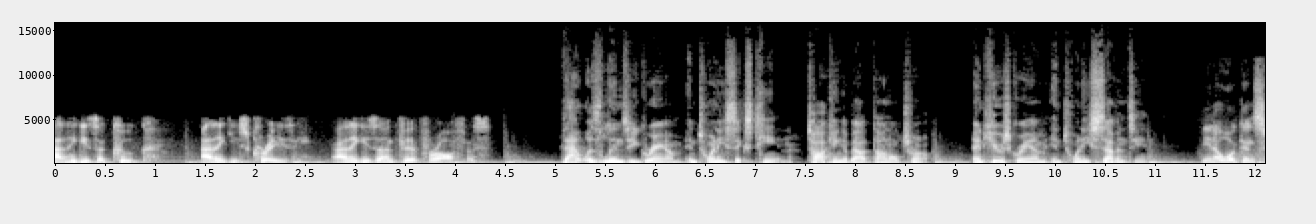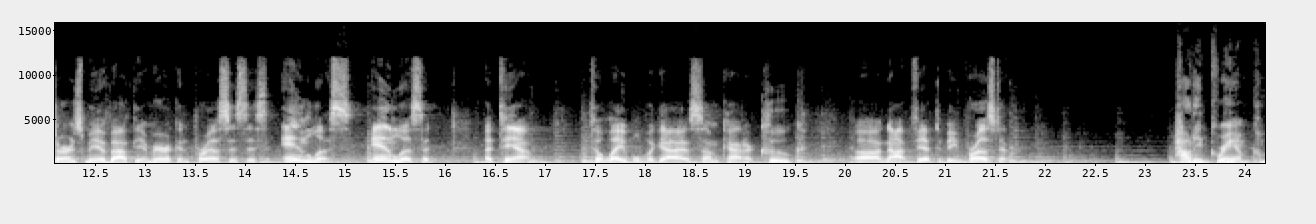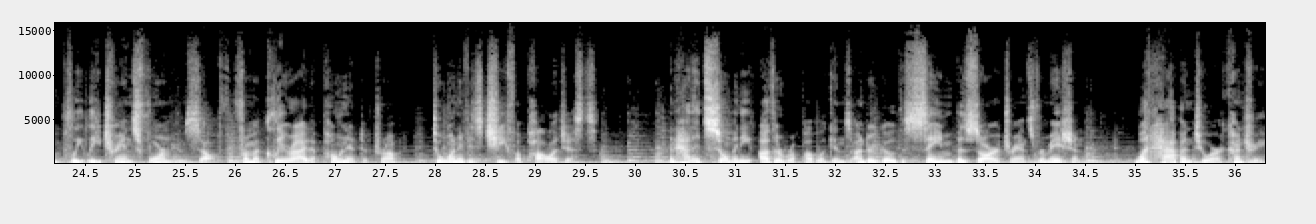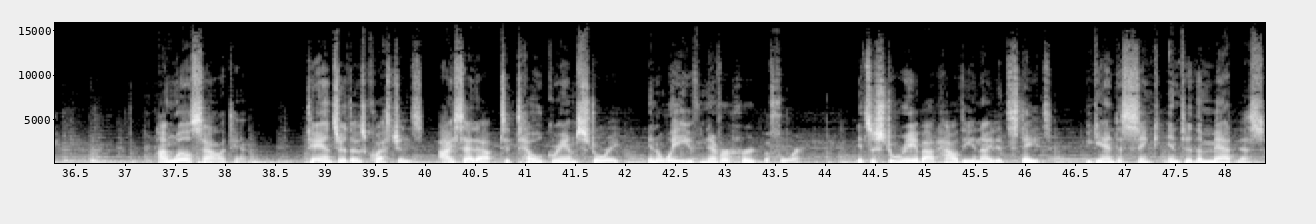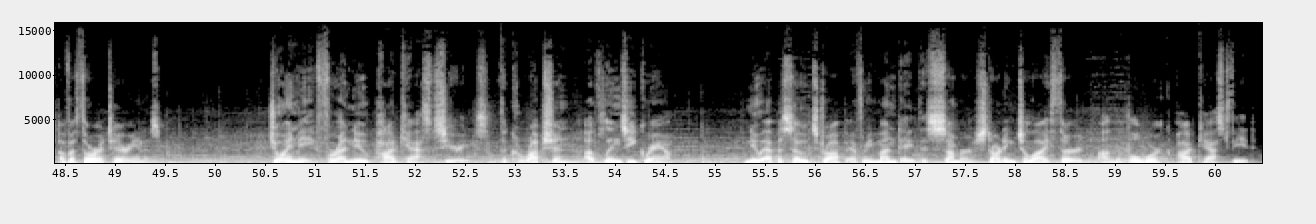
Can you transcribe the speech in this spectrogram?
I think he's a kook. I think he's crazy. I think he's unfit for office. That was Lindsey Graham in 2016 talking about Donald Trump. And here's Graham in 2017. You know what concerns me about the American press is this endless, endless attempt to label the guy as some kind of kook, uh, not fit to be president. How did Graham completely transform himself from a clear eyed opponent of Trump to one of his chief apologists? And how did so many other Republicans undergo the same bizarre transformation? What happened to our country? I'm Will Saletan. To answer those questions, I set out to tell Graham's story in a way you've never heard before. It's a story about how the United States began to sink into the madness of authoritarianism. Join me for a new podcast series, The Corruption of Lindsey Graham. New episodes drop every Monday this summer, starting July 3rd on the Bulwark podcast feed.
